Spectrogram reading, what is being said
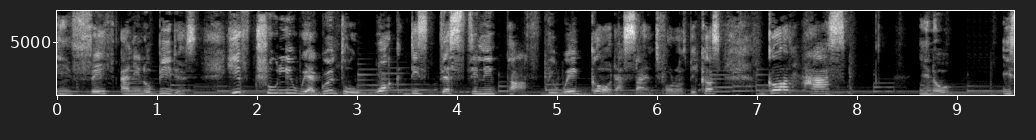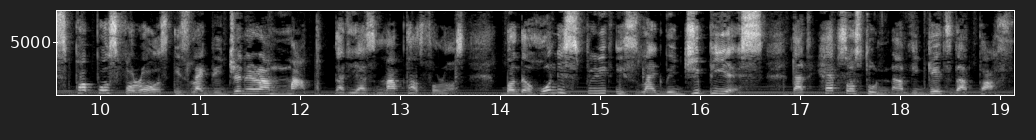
in faith and in obedience. If truly we are going to walk this destiny path the way God assigned for us, because God has, you know, his purpose for us is like the general map that He has mapped out for us. But the Holy Spirit is like the GPS that helps us to navigate that path.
